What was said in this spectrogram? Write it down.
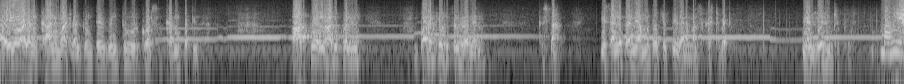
అయిన వాళ్ళని కాని మాటలు అంటుంటే వింటూ ఊరుకోవాల్సిన కర్మ పట్టింది ఆత్మీయులను ఆదుకోలేని భాగ్యవంతులుగా నేను. కృష్ణ ఈ సంగతాన్ని అమ్మతో చెప్పి దాని మనసు కష్టపెట్టు. నేను లేనని చెప్పు. మావయ్య.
